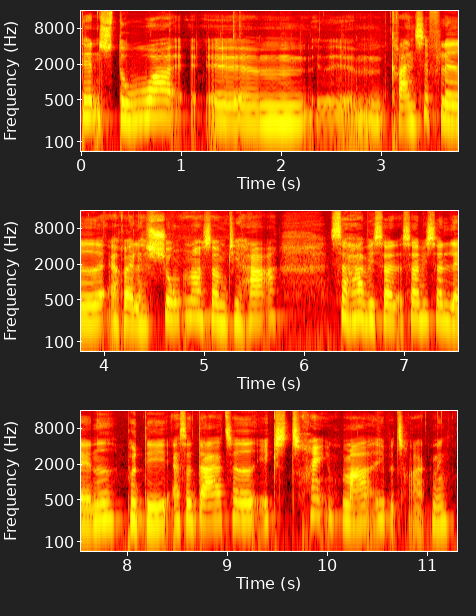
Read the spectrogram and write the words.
den store øh, øh, grænseflade af relationer, som de har, så har, vi så, så har vi så landet på det. Altså, der er taget ekstremt meget i betragtning.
